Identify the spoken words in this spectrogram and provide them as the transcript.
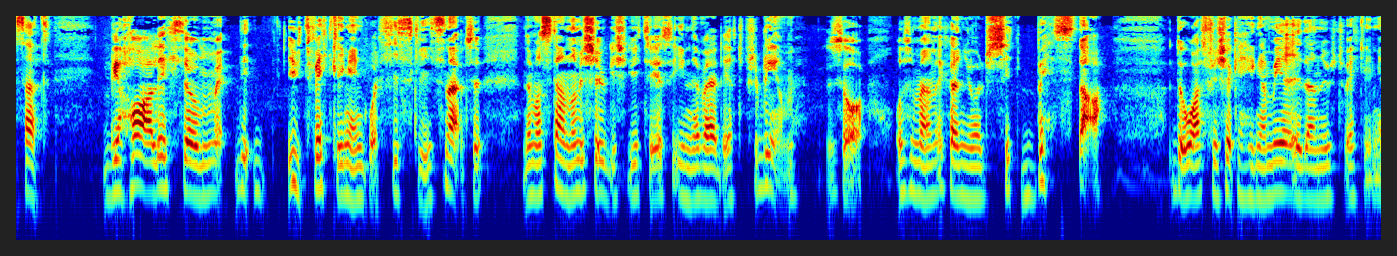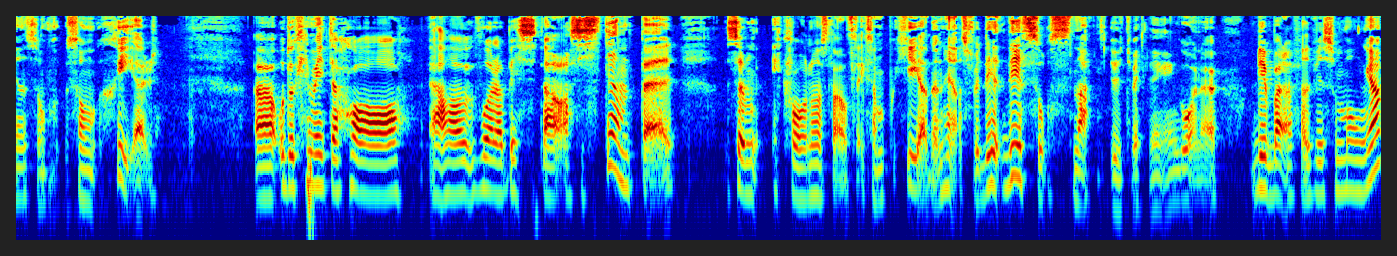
Så att vi har liksom det, utvecklingen går hiskligt snabbt. Så när man stannar vid 2023 så innebär det ett problem. Så, och så människan gör sitt bästa då att försöka hänga med i den utvecklingen som, som sker. Uh, och då kan vi inte ha ja, våra bästa assistenter som är kvar någonstans liksom på Hedenhös. För det, det, är så snabbt utvecklingen går nu. Det är bara för att vi är så många.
